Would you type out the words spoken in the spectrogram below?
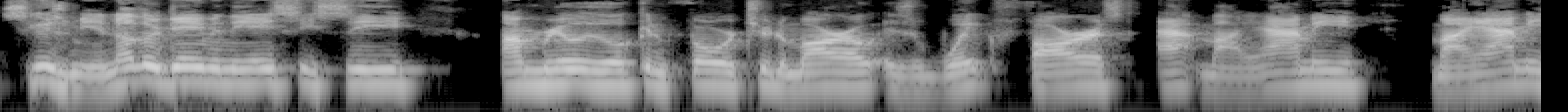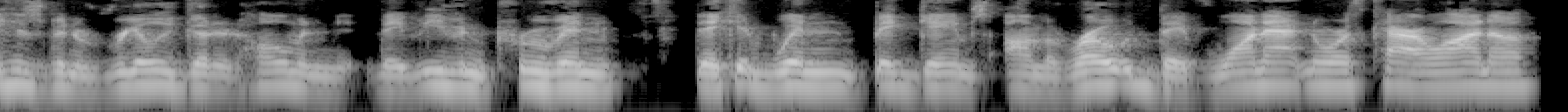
Excuse me. Another game in the ACC I'm really looking forward to tomorrow is Wake Forest at Miami. Miami has been really good at home, and they've even proven they can win big games on the road. They've won at North Carolina,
